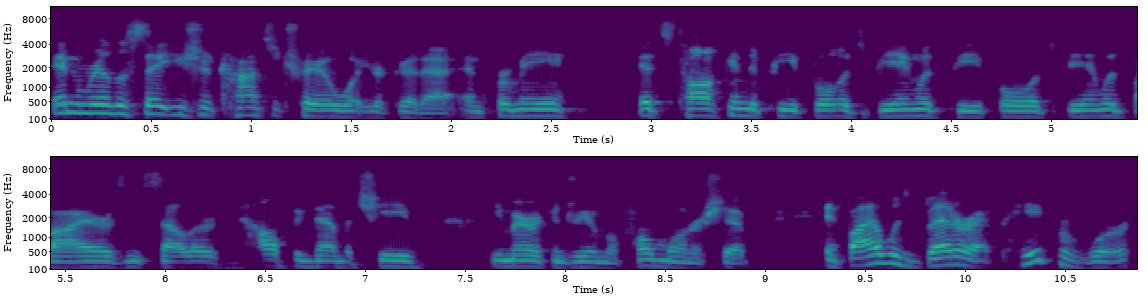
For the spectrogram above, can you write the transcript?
in real estate, you should concentrate on what you're good at. And for me, it's talking to people, it's being with people, it's being with buyers and sellers and helping them achieve the American dream of homeownership. If I was better at paperwork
